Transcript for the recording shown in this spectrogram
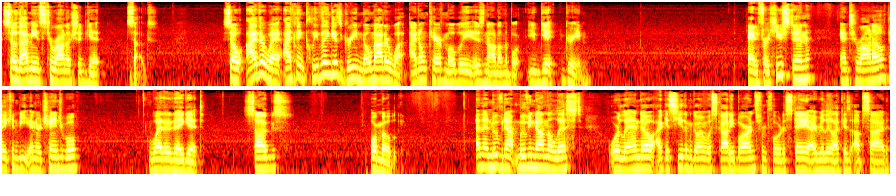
So that means Toronto should get Suggs. So either way, I think Cleveland gets Green no matter what. I don't care if Mobley is not on the board. You get Green. And for Houston and Toronto, they can be interchangeable whether they get Suggs or Mobley. And then moving out moving down the list, Orlando, I could see them going with Scottie Barnes from Florida State. I really like his upside.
